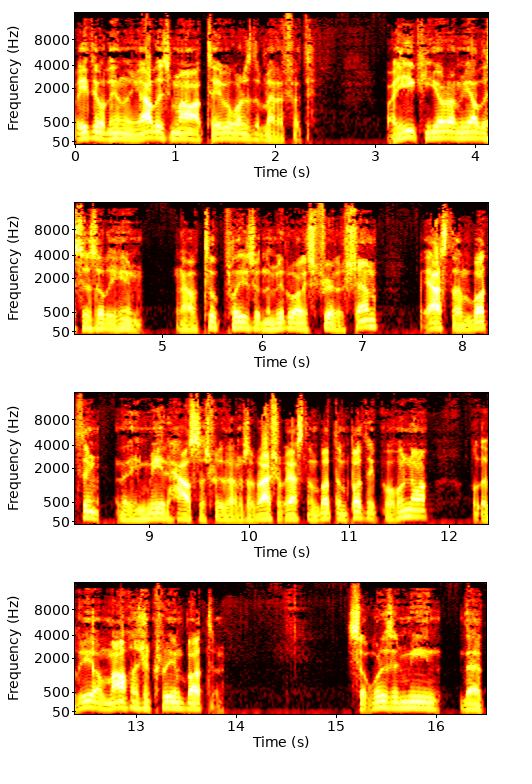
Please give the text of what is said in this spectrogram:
Teva, what is the benefit? Yoram Yalis Ezalihim, now it took place when the midwives feared Hashem. We asked them Batim that he made houses for them. So Rashi, we asked them Batim, Bati Kohuna, Olivia, Malcha Shakrim Batim. So what does it mean that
